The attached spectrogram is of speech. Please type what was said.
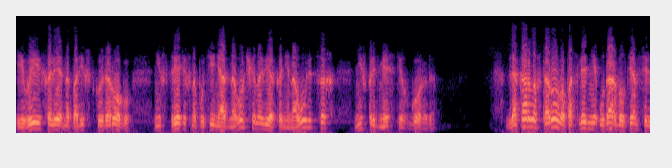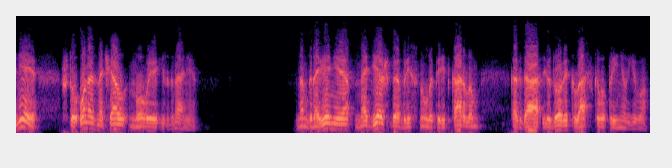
и выехали на Парижскую дорогу, не встретив на пути ни одного человека ни на улицах, ни в предместьях города. Для Карла II последний удар был тем сильнее, что он означал новое изгнание. На мгновение надежда блеснула перед Карлом, когда Людовик ласково принял его.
